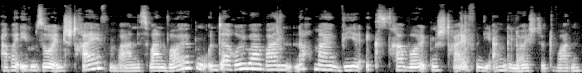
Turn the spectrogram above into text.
aber eben so in Streifen waren. Es waren Wolken und darüber waren nochmal wie extra Wolkenstreifen, die angeleuchtet wurden.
